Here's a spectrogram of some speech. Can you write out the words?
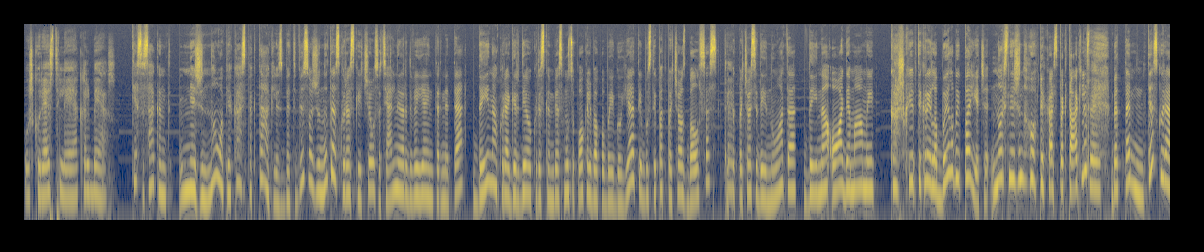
už kurias tylėję kalbės tiesą sakant, nežinau apie ką spektaklis, bet visos žinutės, kurias skaičiau socialinėje erdvėje, internete, daina, kurią girdėjau, kuris skambės mūsų pokalbio pabaigoje, tai bus taip pat pačios balsas, taip, taip pat pačios įdainuota daina Odė mamai kažkaip tikrai labai labai paliečia, nors nežinau apie ką spektaklis, Taip. bet ta mintis, kurią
